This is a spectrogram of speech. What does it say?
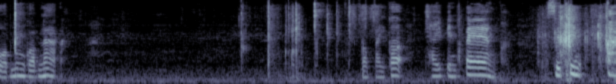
กรอบนุ่งกรอบหน้า ต่อไปก็ใช้เป็นแป้งเซตติ้งอะ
